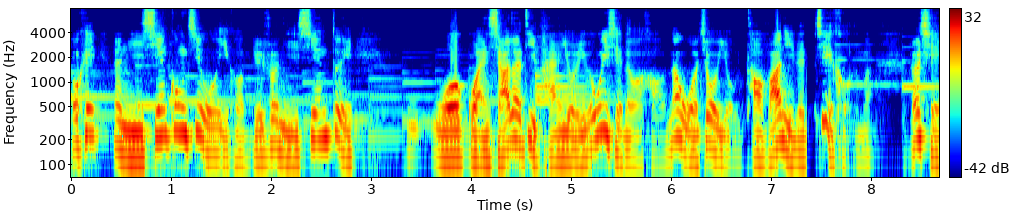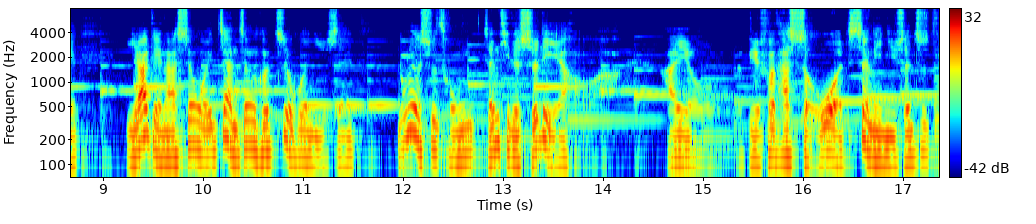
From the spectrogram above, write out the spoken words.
OK，那你先攻击我以后，比如说你先对我管辖的地盘有一个威胁的话，好，那我就有讨伐你的借口了嘛。而且雅典娜身为战争和智慧女神，无论是从整体的实力也好啊，还有比如说他手握胜利女神之诅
